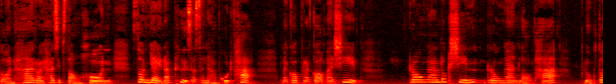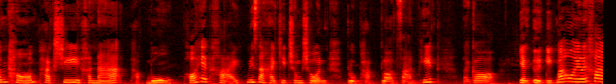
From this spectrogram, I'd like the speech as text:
กร 552 คน ส่วนใหญ่นับถือศาสนาพุทธค่ะ แล้วก็ประกอบอาชีพ โรงงานลูกชิ้น โรงงานหล่อพระ ลูกต้นหอม ผักชีคะน้า ผักบุ้งเพาะเห็ดขาย วิสาหกิจชุมชน ปลูกผักปลอดสารพิษ แล้วก็อย่างอื่นอีกมากมายเลยค่ะ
